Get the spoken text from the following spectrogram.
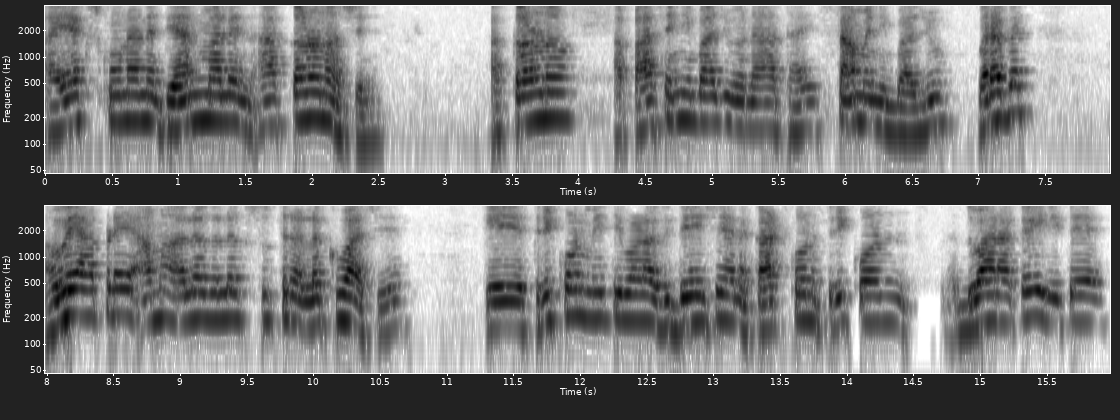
આ એક્સ ખૂણાને ધ્યાનમાં લઈને આ કર્ણ છે. આ કર્ણ આ પાસેની બાજુ અને આ થાય સામેની બાજુ. બરાબર? હવે આપણે આમાં અલગ અલગ સૂત્ર લખવા છે કે ત્રિકોણમિતિ વાળા વિધેય છે અને કાટકોણ ત્રિકોણ દ્વારા કઈ રીતે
